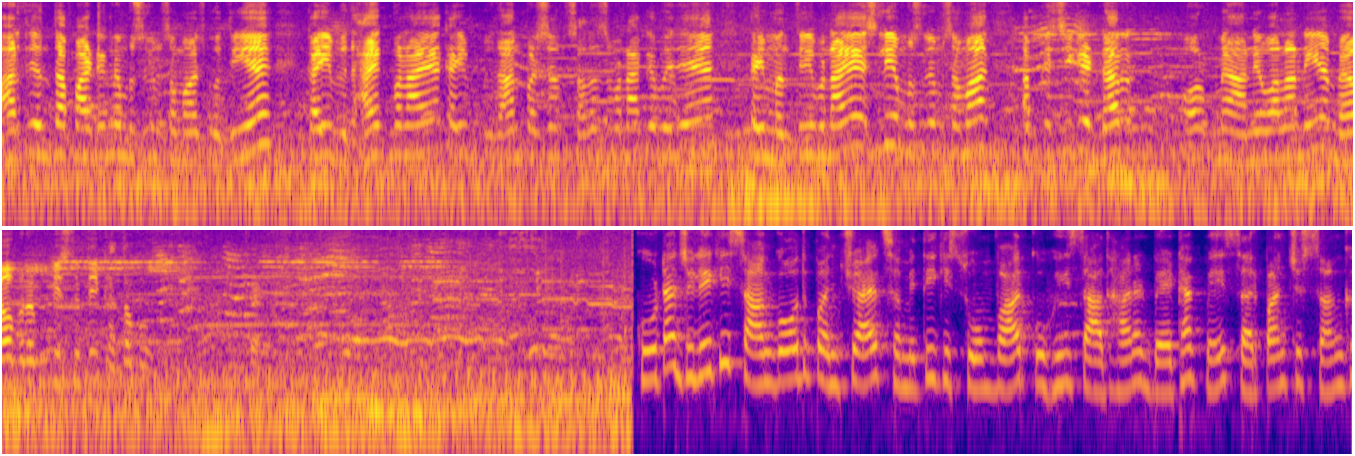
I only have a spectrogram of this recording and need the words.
भारतीय जनता पार्टी ने मुस्लिम समाज को दिए हैं। कई विधायक बनाए, कई विधान परिषद सदस्य बना के भेजे हैं, कई मंत्री बनाए हैं। इसलिए मुस्लिम समाज अब किसी के डर और मैं आने वाला नहीं है। भय भ्रम की स्थिति खत्म हो गई। कोटा ज़िले की सांगौद पंचायत समिति की सोमवार को हुई साधारण बैठक में सरपंच संघ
